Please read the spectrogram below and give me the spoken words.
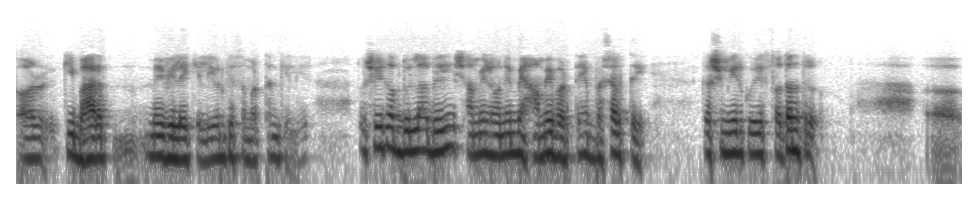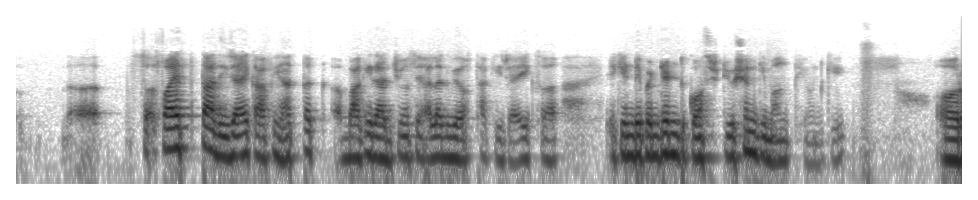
और कि भारत में विलय के लिए, उनके समर्थन के लिए। तो शेख अब्दुल्ला भी शामिल होने में हामी भरते हैं, बशर्ते कश्मीर को एक स्वतंत्र स्वायत्तता दी जाए, काफ़ी हद तक बाकी राज्यों से अलग व्यवस्था की जाए। एक एक इंडिपेंडेंट कॉन्स्टिट्यूशन की मांग थी उनकी। और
